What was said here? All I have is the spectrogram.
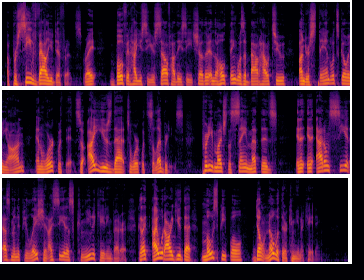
a perceived value difference, right? Both in how you see yourself, how they see each other, and the whole thing was about how to understand what's going on and work with it. So I use that to work with celebrities. Pretty much the same methods and, and I don't see it as manipulation. I see it as communicating better. Because I, I would argue that most people don't know what they're communicating,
